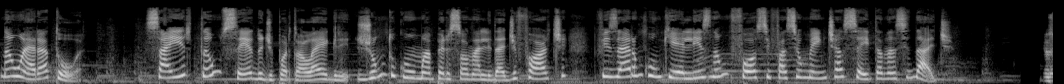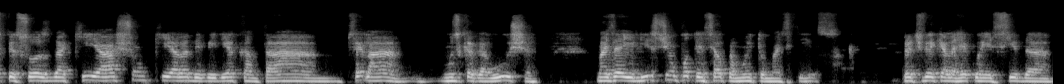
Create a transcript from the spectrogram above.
não era à toa. Sair tão cedo de Porto Alegre, junto com uma personalidade forte, fizeram com que Elis não fosse facilmente aceita na cidade. As pessoas daqui acham que ela deveria cantar, sei lá, música gaúcha, mas a Elis tinha um potencial para muito mais que isso. Para te ver que ela é reconhecida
